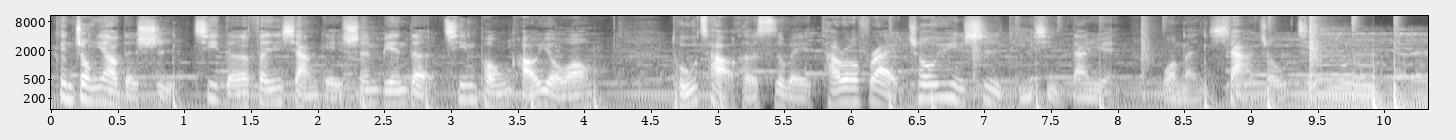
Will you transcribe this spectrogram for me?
更重要的是，记得分享给身边的亲朋好友哦。吐草和思维 Taro Fry 周运势提醒单元，我们下周见。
